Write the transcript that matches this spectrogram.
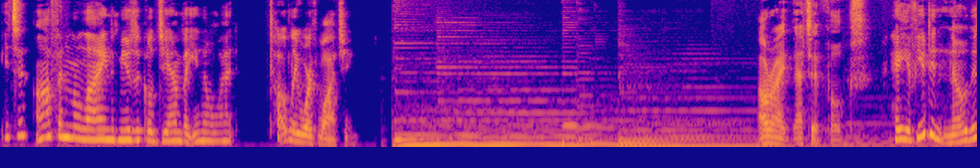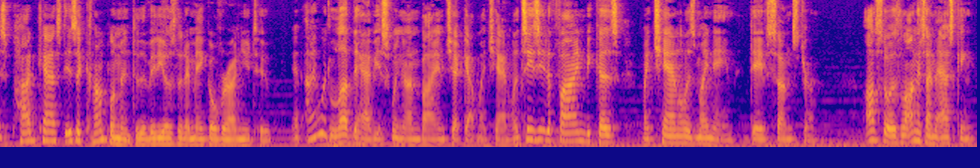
It's an often maligned musical gem, but you know what? Totally worth watching. Alright, that's it, folks. Hey, if you didn't know, this podcast is a complement to the videos that I make over on YouTube. And I would love to have you swing on by and check out my channel. It's easy to find because my channel is my name, Dave Sundstrom. Also, as long as I'm asking,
